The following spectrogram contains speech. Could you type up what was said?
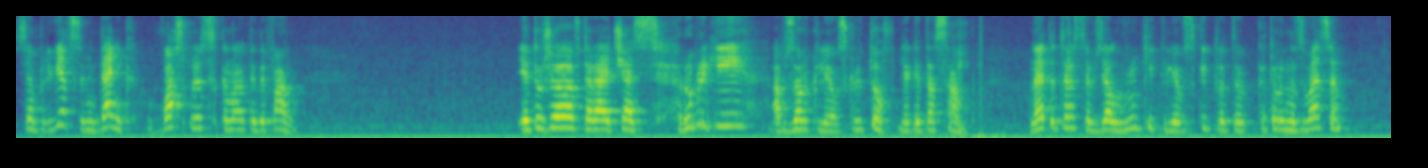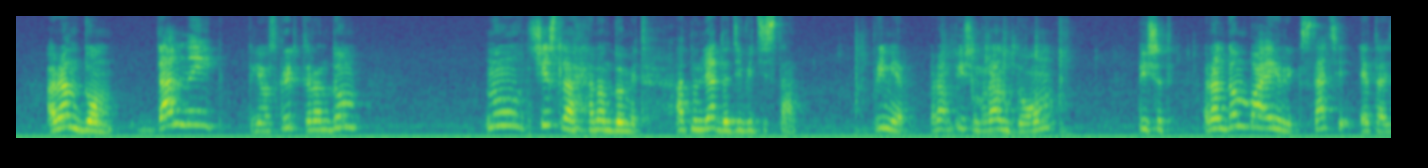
Всем привет, с вами Даник, вас приветствует канал КДФан. Это уже вторая часть рубрики обзор клео скриптов для GTA Samp. На этот раз я взял в руки клео скрипт, который называется рандом. Данный клео скрипт рандом, ну, числа рандомит от 0 до 900. Пример, пишем рандом, пишет рандом байры. Кстати, это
